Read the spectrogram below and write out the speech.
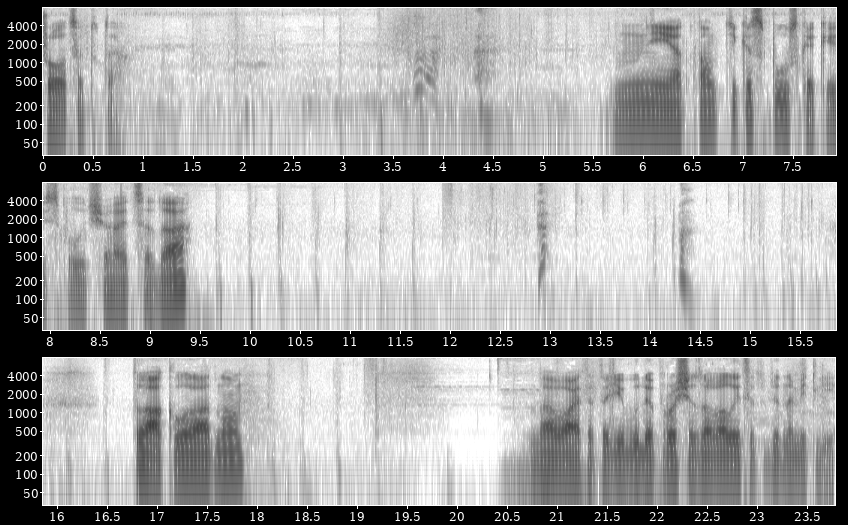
що це тут? Ні, там тільки спуск якийсь виходить, да? Так, ладно. Давайте, тоді буде проще завалитися туди на метлі.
